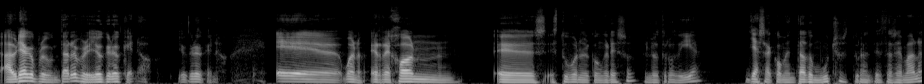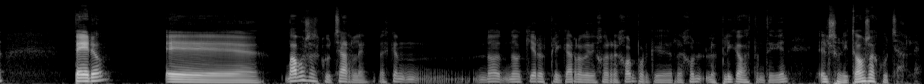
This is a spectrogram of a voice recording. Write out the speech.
Habría que preguntarle, pero yo creo que no. Yo creo que no. Eh, bueno, el Rejón estuvo en el Congreso el otro día. Ya se ha comentado mucho durante esta semana. Pero eh, vamos a escucharle. Es que no, no quiero explicar lo que dijo Rejón porque Rejón lo explica bastante bien. Él solito. Vamos a escucharle.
